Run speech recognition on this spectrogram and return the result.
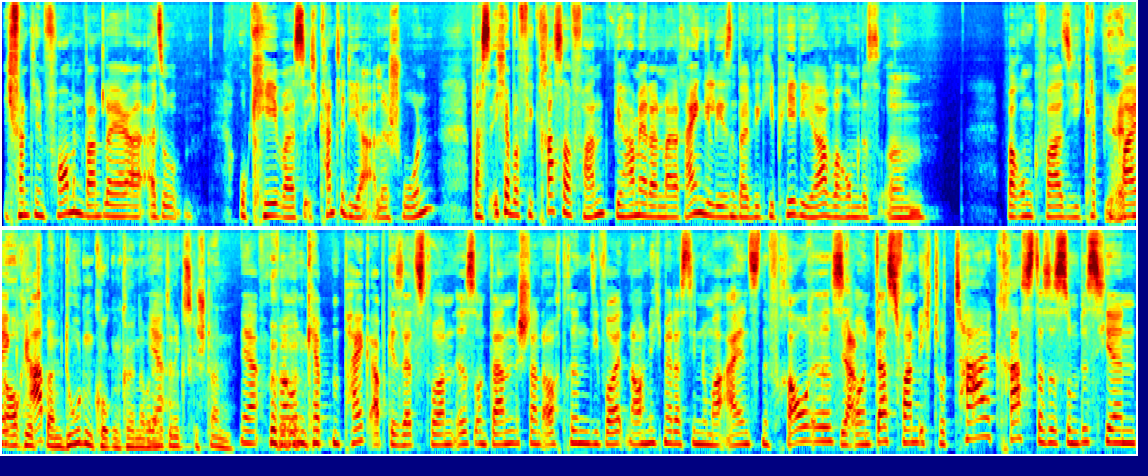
Ich fand den Formenwandler ja, also okay, weißt du, ich kannte die ja alle schon. Was ich aber viel krasser fand, wir haben ja dann mal reingelesen bei Wikipedia, warum das, ähm, warum quasi Captain Wir Pike auch jetzt beim Duden gucken können, aber Ja. da hätte nichts gestanden. ja, warum Captain Pike abgesetzt worden ist. Und dann stand auch drin, die wollten auch nicht mehr, dass die Nummer eins eine Frau ist. Ja. Und das fand ich total krass, dass es so ein bisschen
